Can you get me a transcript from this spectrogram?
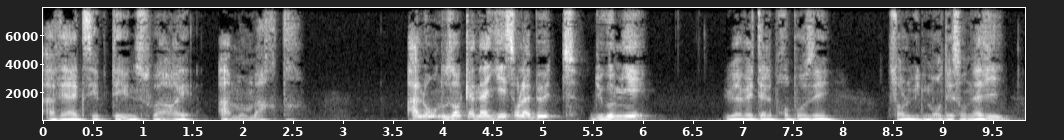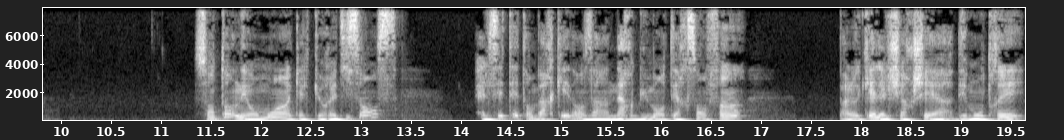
avait accepté une soirée à Montmartre. Allons nous encanailler sur la butte, Dugommier, lui avait-elle proposé, sans lui demander son avis. Sentant néanmoins quelques réticences, elle s'était embarquée dans un argumentaire sans fin, par lequel elle cherchait à démontrer,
